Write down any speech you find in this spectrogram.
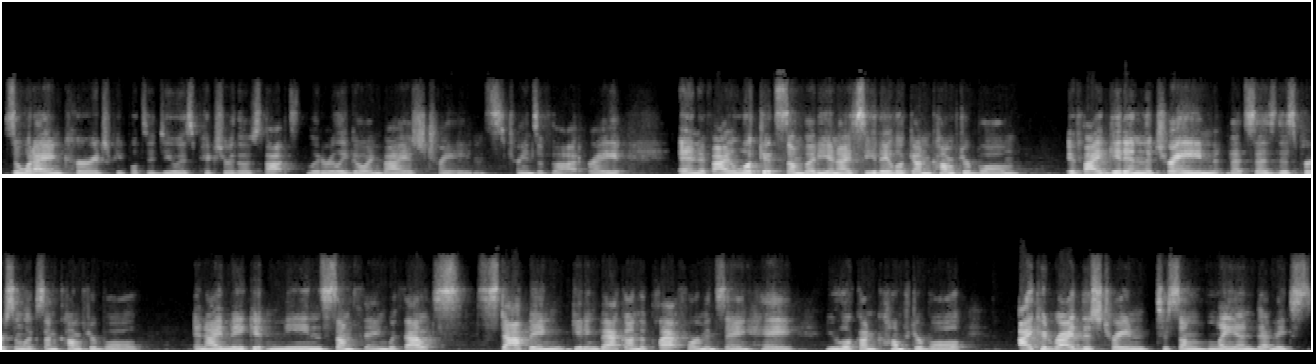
So what i encourage people to do is picture those thoughts literally going by as trains trains of thought right? And if i look at somebody and i see they look uncomfortable if i get in the train that says this person looks uncomfortable and i make it mean something without stopping, getting back on the platform and saying, hey, you look uncomfortable. I could ride this train to some land that makes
